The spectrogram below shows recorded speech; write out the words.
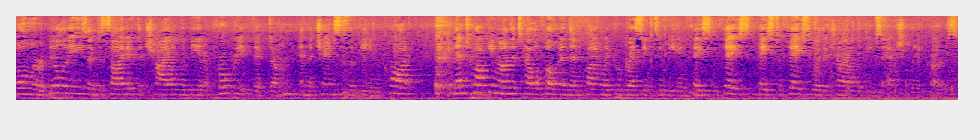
vulnerabilities and decide if the child would be an appropriate victim and the chances of being caught, then talking on the telephone, and then finally progressing to meeting face to face, face to face where the child abuse actually occurs.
